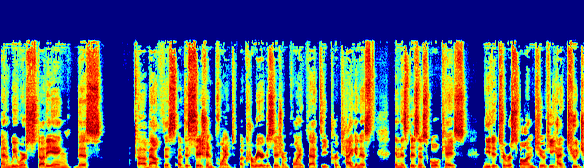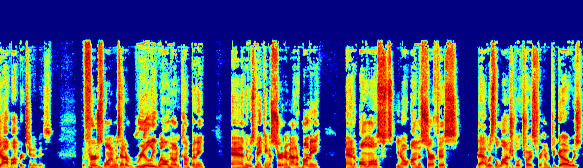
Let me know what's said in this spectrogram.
and we were studying this uh, about this a decision point, a career decision point that the protagonist in this business school case needed to respond to. He had two job opportunities. The 1st mm-hmm. one was at a really well-known company and it was making a certain amount of money and almost, you know, on the surface, that was the logical choice for him to go was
